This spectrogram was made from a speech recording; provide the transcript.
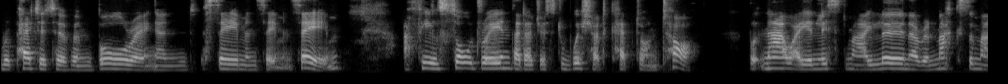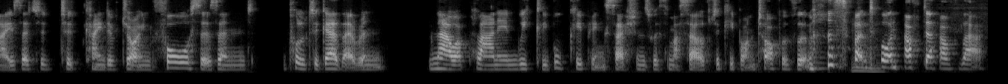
repetitive and boring and same and same and same, I feel so drained that I just wish I'd kept on top. But now I enlist my learner and maximizer to, to kind of join forces and pull together. And now I plan in weekly bookkeeping sessions with myself to keep on top of them so mm. I don't have to have that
